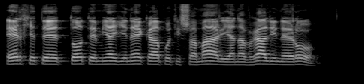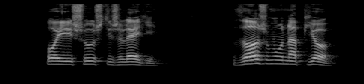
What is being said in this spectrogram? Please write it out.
Έρχεται τότε μια γυναίκα από τη Σαμάρια να βγάλει νερό. Ο Ιησούς της λέγει «Δώσ' μου να πιω».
